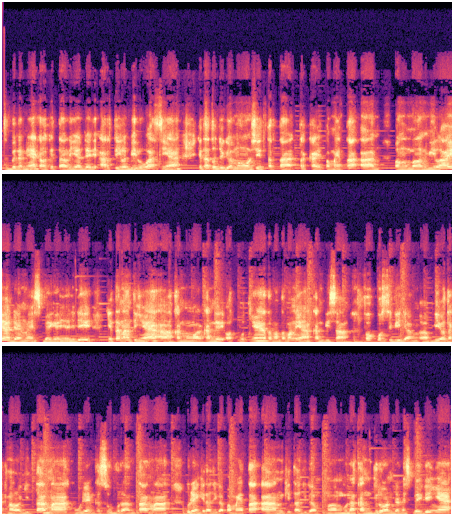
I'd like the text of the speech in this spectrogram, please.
Sebenarnya kalau kita lihat dari arti lebih luasnya, kita tuh juga mengurusi ter terkait pemetaan, pengembangan wilayah dan lain sebagainya. Jadi kita nantinya uh, akan mengeluarkan dari outputnya teman-teman yang akan bisa fokus di bidang uh, bioteknologi tanah, kemudian kesuburan tanah, kemudian kita juga pemetaan, kita juga menggunakan drone dan lain sebagainya.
